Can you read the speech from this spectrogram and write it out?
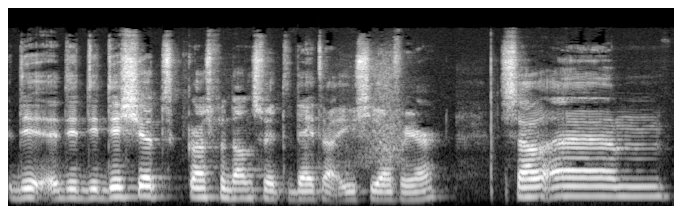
the, the, the, this should correspond with the data you see over here. So um,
